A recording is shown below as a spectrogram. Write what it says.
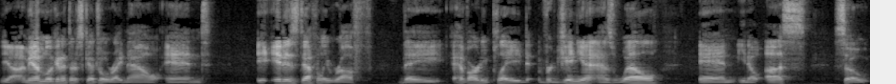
yeah. I mean, I'm looking at their schedule right now, and it, it is definitely rough. They have already played Virginia as well, and you know us. So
